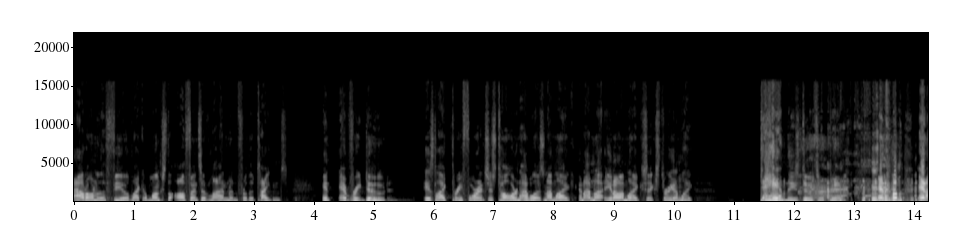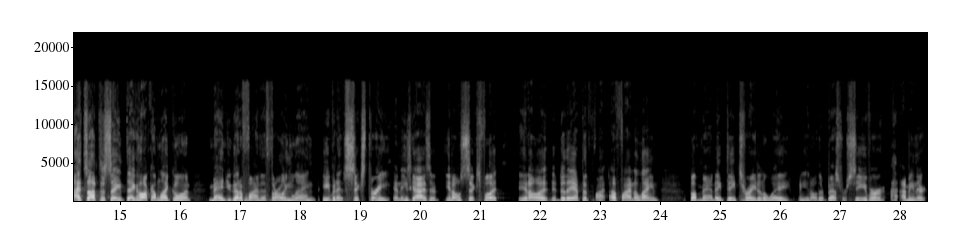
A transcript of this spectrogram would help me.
out onto the field like amongst the offensive linemen for the Titans, and every dude is like three, four inches taller than I was, and I'm like, and I'm not, you know, I'm like six three. I'm like, damn, these dudes are big, and I'm, and I thought the same thing, Hawk. I'm like going, man, you got to find a throwing lane even at six three, and these guys are, you know, six foot. You know, do they have to fi- uh, find a lane? But man, they they traded away, you know, their best receiver. I mean, they're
